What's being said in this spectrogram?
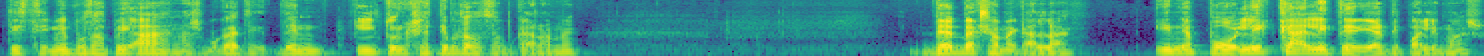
Τη στιγμή που θα πει, Α, να σου πω κάτι, δεν λειτουργήσε τίποτα αυτό που κάναμε. Δεν παίξαμε καλά. Είναι πολύ καλύτερη η αντίπαλη μας.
